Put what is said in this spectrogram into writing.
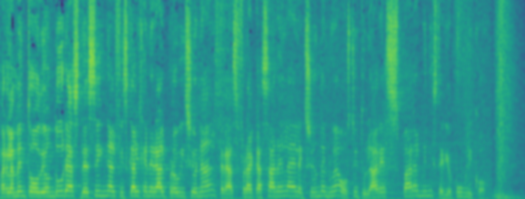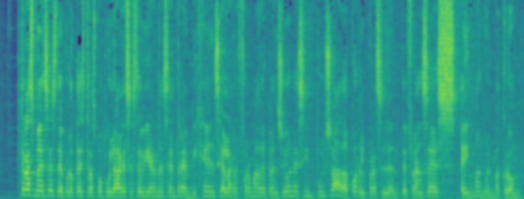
Parlamento de Honduras designa al fiscal general provisional tras fracasar en la elección de nuevos titulares para el Ministerio Público. Tras meses de protestas populares, este viernes entra en vigencia la reforma de pensiones impulsada por el presidente francés Emmanuel Macron.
